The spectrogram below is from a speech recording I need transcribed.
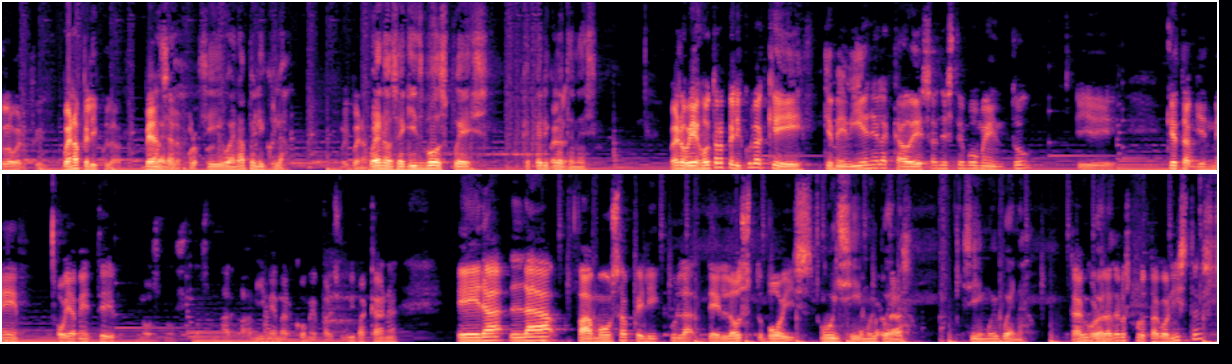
Cloverfield. Buena película, véansela, Buena, por favor. sí, buena película. Muy buena. Bueno, seguís vos, pues. ¿Qué película Bueno. tenés? Bueno, viejo, otra película que, que me viene a la cabeza en este momento, y que también me, obviamente, nos- nos- nos- a, mí me marcó, me pareció muy bacana, era la famosa película de Lost Boys. Uy, sí, ¿Te muy buena. Sí, muy buena. ¿Te Muy acuerdas buena. de los protagonistas?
